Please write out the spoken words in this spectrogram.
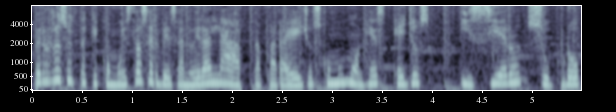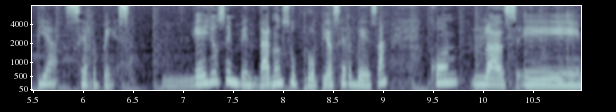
Pero resulta que como esta cerveza no era la apta para ellos como monjes, ellos hicieron su propia cerveza. Mm. Ellos inventaron su propia cerveza con las eh,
